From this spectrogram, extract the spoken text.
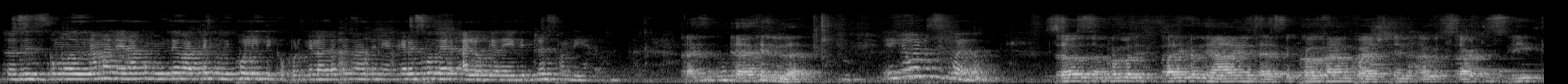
Entonces, como de una manera, como un debate muy político, porque la otra persona tenía que responder a lo que David respondía. Okay, I can do that. Y dije, bueno, sí puedo. So somebody from the audience asked a profound question. I would start to speak.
